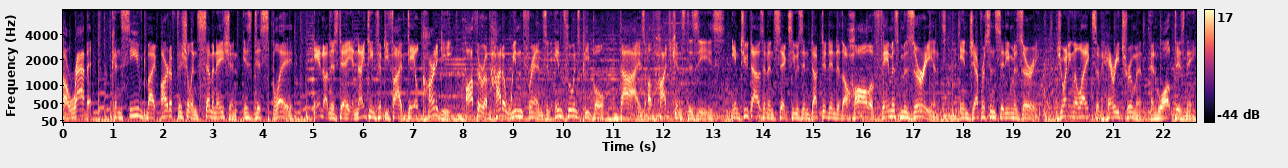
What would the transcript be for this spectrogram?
a rabbit, conceived by artificial insemination, is displayed. And on this day in 1955, Dale Carnegie, author of How to Win Friends and Influence People, dies of Hodgkin's disease. In 2006, he was inducted into the Hall of Famous Missourians in Jefferson City, Missouri, joining the likes of Harry Truman and Walt Disney.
